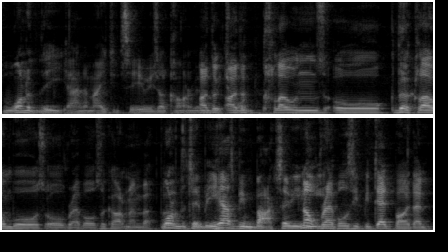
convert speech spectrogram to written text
one of the animated series. I can't remember. Either, either one. clones or the Clone Wars or Rebels. I can't remember. But one of the two, but he has been back. So he, not he, Rebels. He'd be dead by then.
